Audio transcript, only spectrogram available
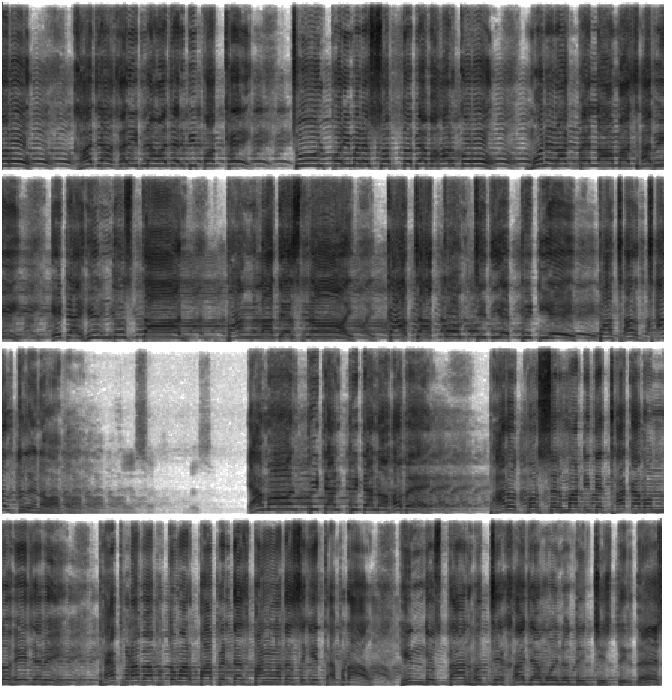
করো, খাজা গরিব নামাজের বিপক্ষে চুল পরিমাণে শব্দ ব্যবহার করো, মনে রাখবে লামাজহাবি এটা হিন্দুস্তান, বাংলাদেশ নয়, কাঁচা কমচি দিয়ে পিটিয়ে পাছার ছাল তুলে নেওয়া এমন পিটান পিটানো হবে। ভারতবর্ষের মাটিতে থাকা বন্ধ হয়ে যাবে। ফেফড়া বাপ তোমার বাপের দেশ বাংলাদেশে গিয়ে থাপড়াও। হিন্দুস্তান হচ্ছে খাজা মঈনুদ্দিন চিস্তির দেশ।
